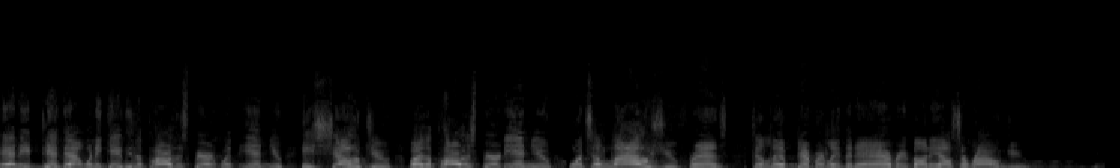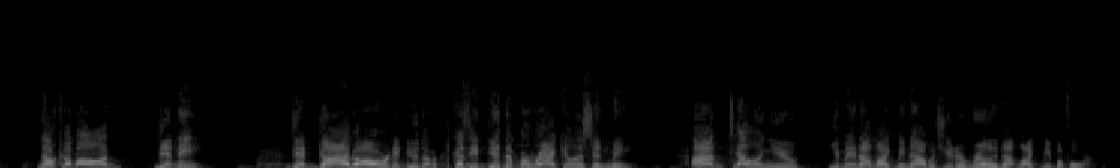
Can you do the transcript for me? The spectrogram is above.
And He did that when He gave you the power of the Spirit within you. He showed you by the power of the Spirit in you, which allows you, friends, to live differently than everybody else around you. Now, come on. Didn't He? Amen. Did God already do the because He did the miraculous in me. I'm telling you, you may not like me now, but you'd have really not liked me before.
